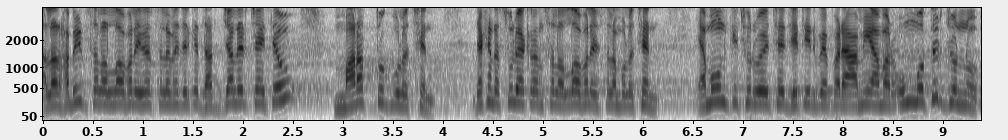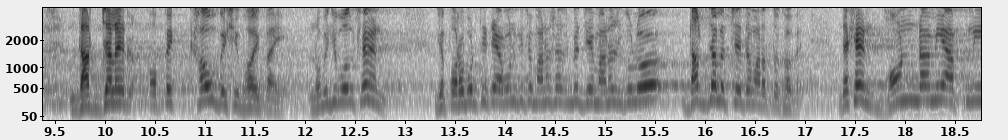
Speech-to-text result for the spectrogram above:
আল্লাহর হাবিব সাল্লাহ আলহিহাস্লাম এদেরকে দাজ্জালের চাইতেও মারাত্মক বলেছেন। দেখেন রাসুল আকরাম সাল্লাহ আলহিহাস্লাম বলেছেন, এমন কিছু রয়েছে যেটির ব্যাপারে আমি আমার উন্মতির জন্য দাজ্জালের অপেক্ষাও বেশি ভয় পাই। নবীজি বলছেন যে, পরবর্তীতে এমন কিছু মানুষ আসবে যে মানুষগুলো দাজ্জালের চাইতে মারাত্মক হবে। দেখেন, ভণ্ডামি আপনি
